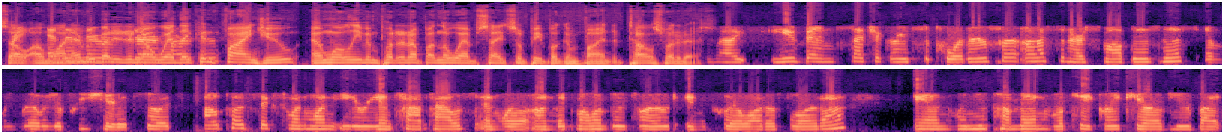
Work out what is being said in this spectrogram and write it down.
So right. I and want everybody to know where they can find you, and we'll even put it up on the website so people can find it. Tell us what it is. Well, you've been such a great supporter for us and our small business, and we really appreciate it. So it's Outpost 611 Eatery and Tap House, and we're on McMullen Booth Road in Clearwater, Florida. And when you come in, we'll take great care of you. But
